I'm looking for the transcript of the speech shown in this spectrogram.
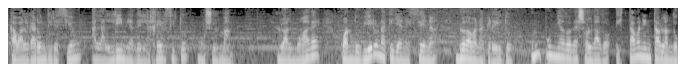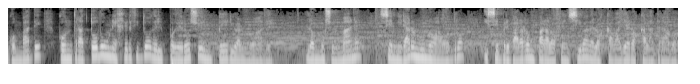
cabalgaron dirección a las líneas del ejército musulmán. Los almohades, cuando vieron aquella escena, no daban a crédito. Un puñado de soldados estaban entablando combate contra todo un ejército del poderoso imperio almohade. Los musulmanes se miraron uno a otro y se prepararon para la ofensiva de los caballeros calatravos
